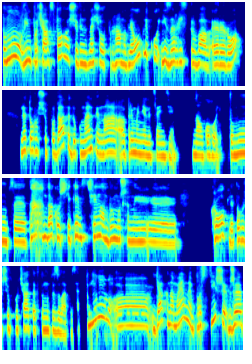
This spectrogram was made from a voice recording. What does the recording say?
Тому він почав з того, що він знайшов програму для обліку і зареєстрував РРО для того, щоб подати документи на отримання ліцензії на алкоголь. Тому це також якимсь чином вимушений е, крок для того, щоб почати автоматизуватися. Тому, як на мене, простіше вже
